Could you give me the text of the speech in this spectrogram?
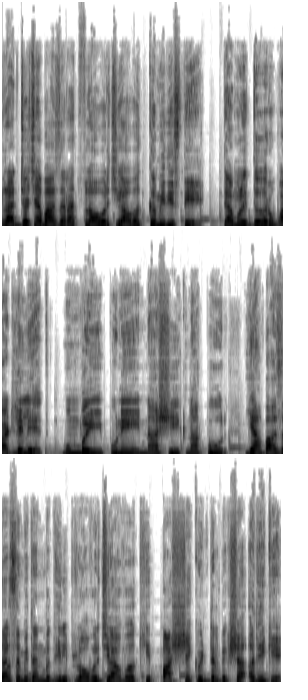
राज्याच्या बाजारात फ्लॉवरची आवक कमी दिसते. त्यामुळे दर वाढलेले आहेत. मुंबई पुणे नाशिक नागपूर या बाजार समित्यांमधील फ्लॉवरची आवक ही पाचशे क्विंटलपेक्षा अधिक आहे.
